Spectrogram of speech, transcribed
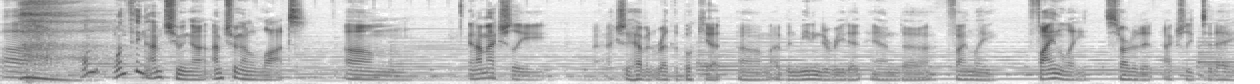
Uh, one, one thing I'm chewing on, I'm chewing on a lot. Um, and I'm actually, I actually haven't read the book yet. Um, I've been meaning to read it and uh, finally, finally started it actually today,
